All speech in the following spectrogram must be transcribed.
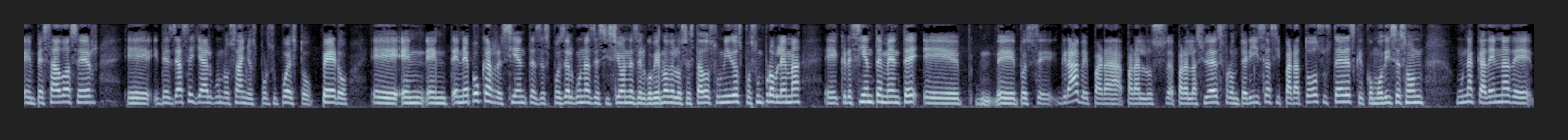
empezado a hacer eh, desde hace ya algunos años, por supuesto, pero eh, en, en, épocas recientes, después de algunas decisiones del gobierno de los Estados Unidos, pues un problema eh, crecientemente pues grave para, para, los, para las ciudades fronterizas y para todos ustedes que, como dice, son una cadena de,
